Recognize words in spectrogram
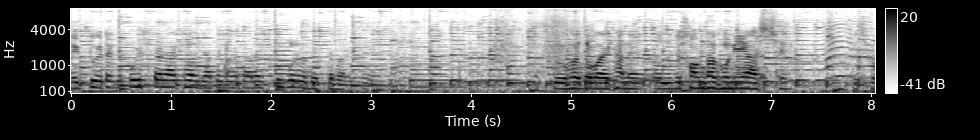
একটু এটাকে পরিষ্কার রাখা হয় যাতে করে তারা একটু করেও দেখতে পারে। তো হয়তো বা এখানে অলরেডি সন্ধ্যা ঘনিয়ে আসছে কিছু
